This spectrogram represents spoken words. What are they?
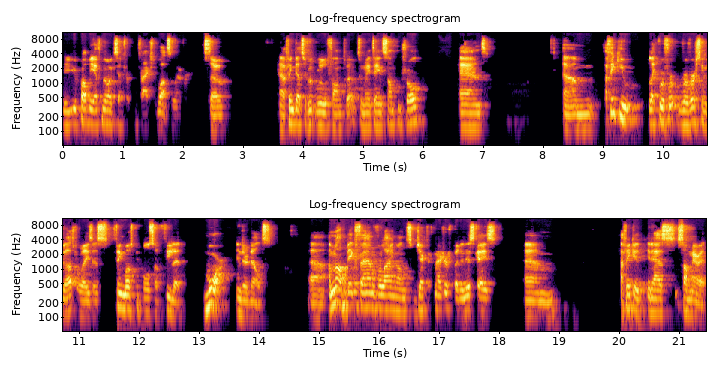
you probably have no eccentric contraction whatsoever. So I think that's a good rule of thumb to, to maintain some control. And um, I think you like rever- reversing the lateral raises. I think most people also feel it more in their delts. Uh, I'm not a big fan of relying on subjective measures, but in this case, um, I think it, it has some merit.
